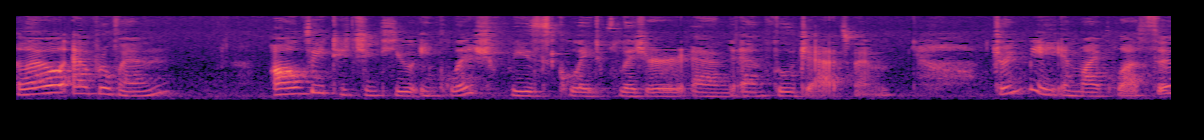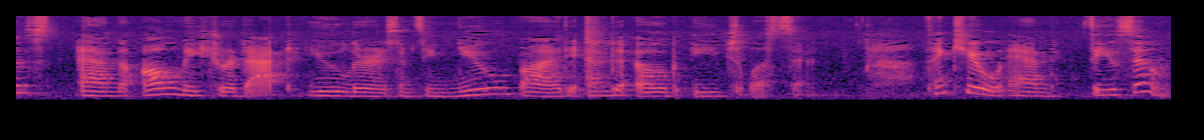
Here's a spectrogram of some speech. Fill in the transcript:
Hello everyone. I'll be teaching you English with great pleasure and enthusiasm. Join me in my classes and I'll make sure that you learn something new by the end of each lesson. Thank you and see you soon.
